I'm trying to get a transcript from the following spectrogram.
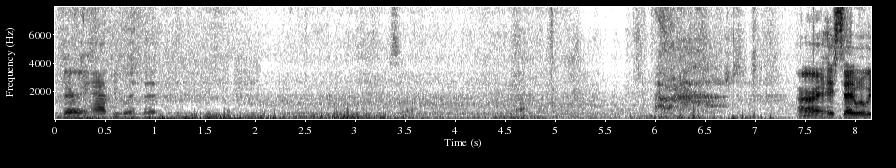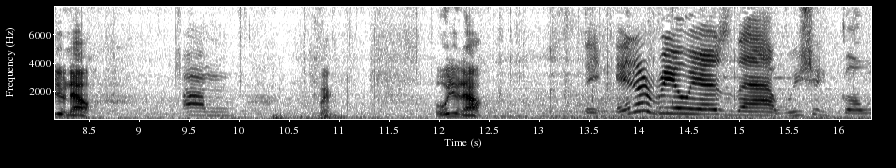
very happy with it. So, yeah. All right, hey, Sid, what do we do now? Um, Come here. What do we do now? the interview is that we should go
